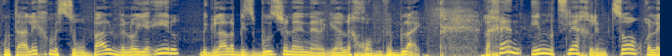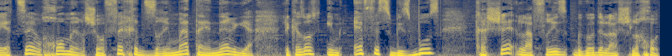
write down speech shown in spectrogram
הוא תהליך מסורבל ולא יעיל בגלל הבזבוז של האנרגיה לחום ובלאי. לכן אם נצליח למצוא או לייצר חומר שהופך את זרימת האנרגיה לכזאת עם אפס בזבוז, קשה להפריז בגודל ההשלכות.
